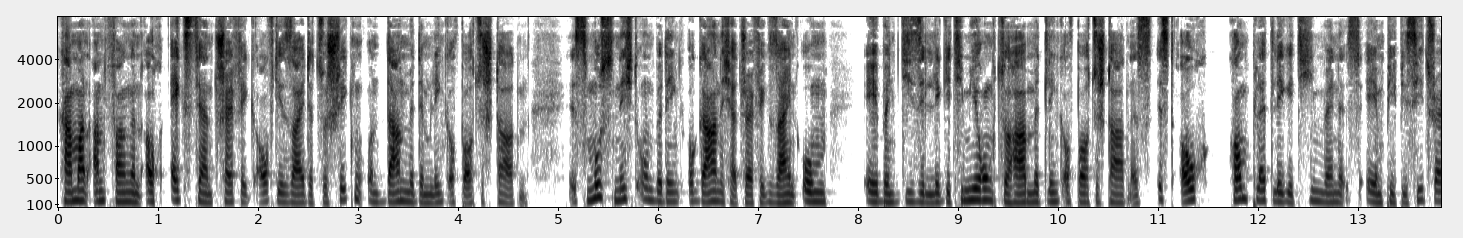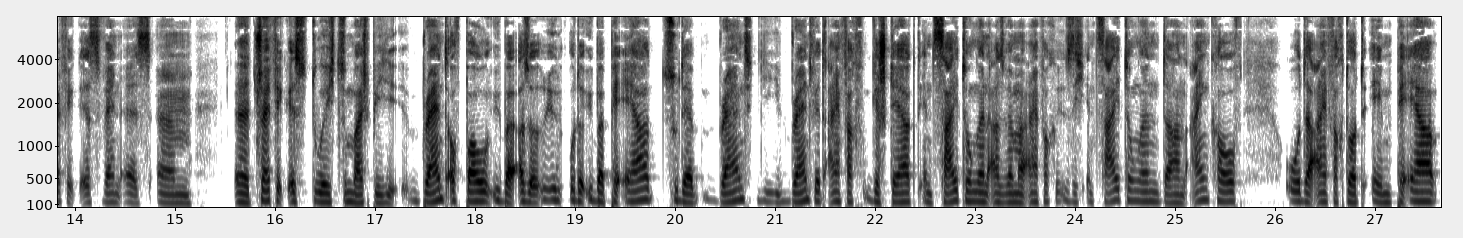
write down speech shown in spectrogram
kann man anfangen, auch extern Traffic auf die Seite zu schicken und dann mit dem Linkaufbau zu starten. Es muss nicht unbedingt organischer Traffic sein, um eben diese Legitimierung zu haben, mit Linkaufbau zu starten. Es ist auch komplett legitim, wenn es eben PPC-Traffic ist, wenn es ähm, äh, Traffic ist durch zum Beispiel Brandaufbau über, also oder über PR zu der Brand. Die Brand wird einfach gestärkt in Zeitungen, also wenn man einfach sich in Zeitungen dann einkauft oder einfach dort eben PR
